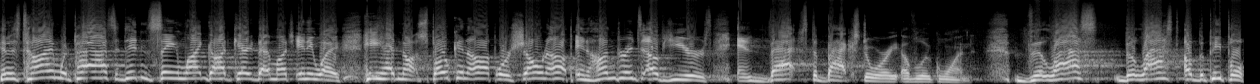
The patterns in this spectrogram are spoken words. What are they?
And as time would pass, it didn't seem like God cared that much anyway. He had not spoken up or shown up in hundreds of years, and that's the backstory of Luke 1. The last, the last of the people,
